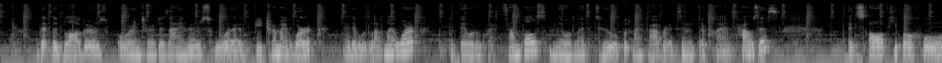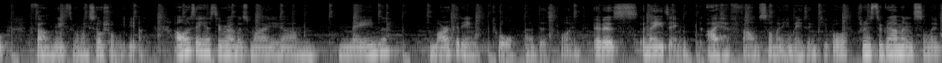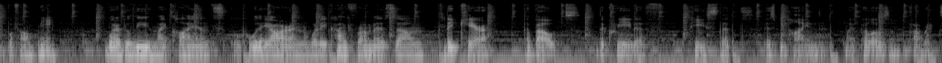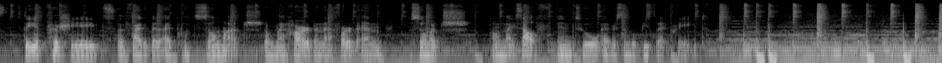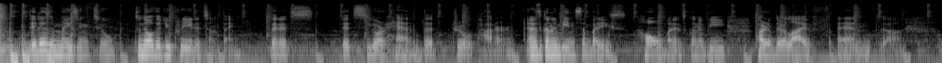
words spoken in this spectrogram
that the bloggers or interior designers would feature my work, that they would love my work, that they would request samples and they would like to put my fabrics in their clients' houses. It's all people who found me through my social media. I want to say Instagram is my um, main marketing tool at this point. It is amazing. I have found so many amazing people through Instagram and so many people found me. What I believe my clients, who they are and where they come from is um, they care about the creative piece that is behind my pillows and fabrics. They appreciate the fact that I put so much of my heart and effort and so much of myself into every single piece that I create. It is amazing to, to know that you created something, that it's, it's your hand that drew a pattern. And it's gonna be in somebody's home and it's gonna be part of their life and uh,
